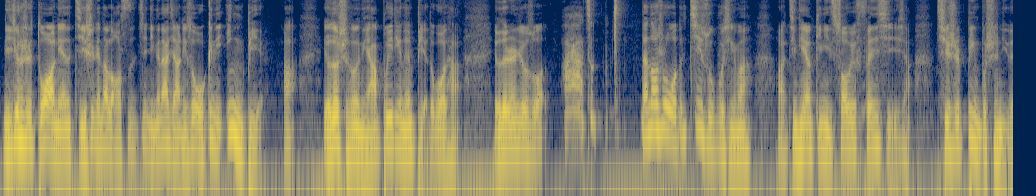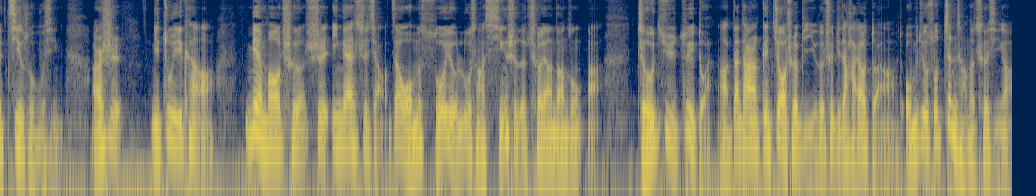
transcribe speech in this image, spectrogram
你就是多少年的几十年的老司机，你跟他讲，你说我跟你硬瘪。啊，有的时候你还不一定能瘪得过他。有的人就说：“哎呀，这难道说我的技术不行吗？”啊，今天要给你稍微分析一下，其实并不是你的技术不行，而是你注意看啊，面包车是应该是讲在我们所有路上行驶的车辆当中啊。轴距最短啊，但当然跟轿车比，有的车比它还要短啊。我们就说正常的车型啊，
